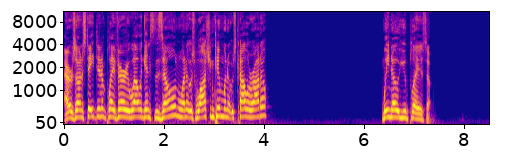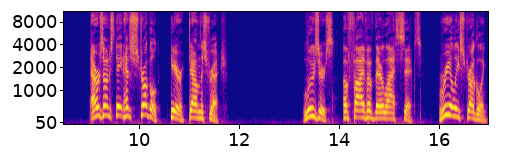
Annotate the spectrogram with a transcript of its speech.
Arizona State didn't play very well against the zone when it was Washington, when it was Colorado. We know you play a zone. Arizona State has struggled here down the stretch. Losers of five of their last six. Really struggling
